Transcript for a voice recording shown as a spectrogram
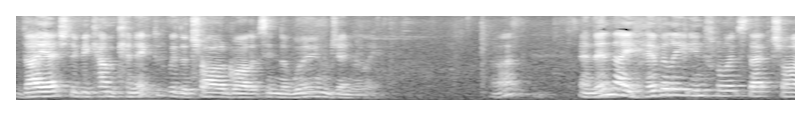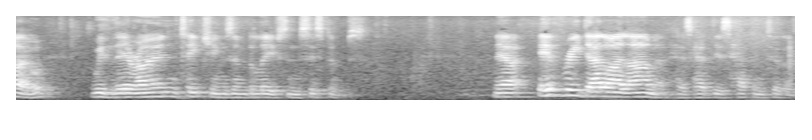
they actually become connected with the child while it's in the womb generally. Right? And then they heavily influence that child with their own teachings and beliefs and systems. Now, every Dalai Lama has had this happen to them,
